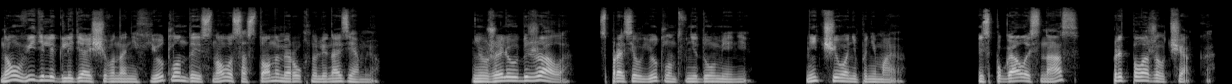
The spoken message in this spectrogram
но увидели глядящего на них Ютланда и снова со стонами рухнули на землю. «Неужели убежала?» — спросил Ютланд в недоумении. «Ничего не понимаю». «Испугалась нас?» — предположил Чакка.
